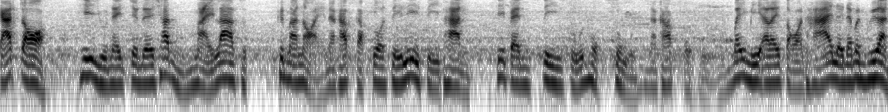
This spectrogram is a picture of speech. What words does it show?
การ์ดจอที่อยู่ในเจเนอเรชันใหม่ล่าสุดขึ้นมาหน่อยนะครับกับตัวซีรีส์ 4000 ที่เป็น 4060 นะครับโอ้โหไม่มีอะไรต่อท้ายเลยนะเพื่อน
